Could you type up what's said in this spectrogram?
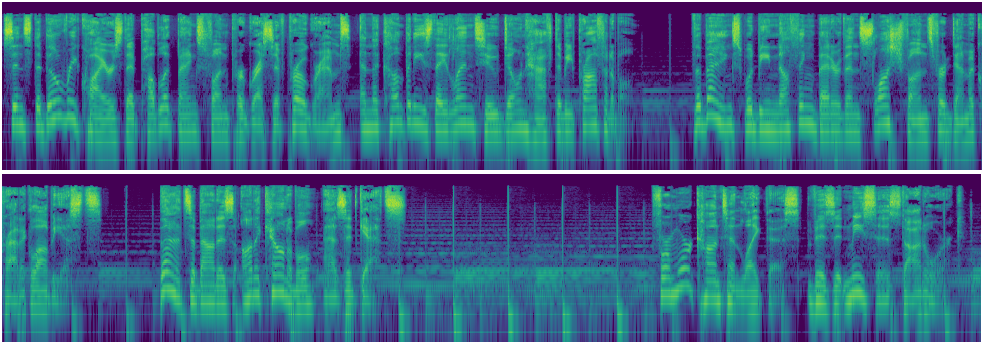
Since the bill requires that public banks fund progressive programs and the companies they lend to don't have to be profitable, the banks would be nothing better than slush funds for Democratic lobbyists. That's about as unaccountable as it gets. For more content like this, visit Mises.org.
